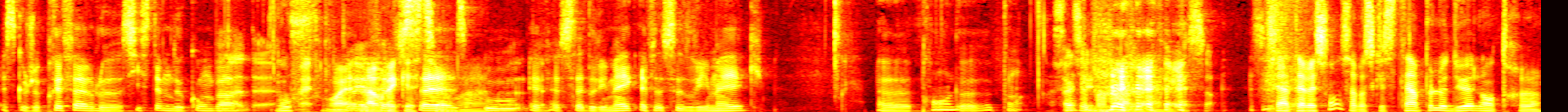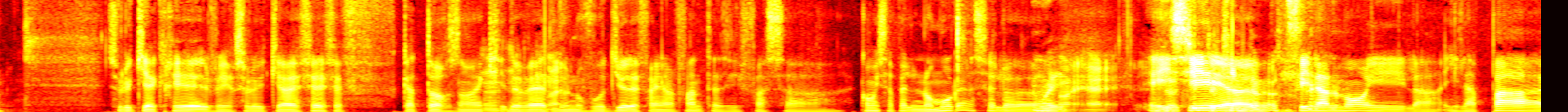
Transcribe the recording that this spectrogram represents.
est-ce que je préfère le système de combat de- Ouf, ouais. ouais, de la vraie FF16 question. ou FF7 Remake? FF16 Remake euh, prend le point. Ça, c'est Ok. pas mal. intéressant. C'est intéressant ça parce que c'était un peu le duel entre celui qui a créé, je veux dire, celui qui avait fait FF14, hein, qui Mhm, devait être ouais. le nouveau dieu de Final Fantasy face à. Comment il s'appelle Nomura C'est le. Oui. Ouais, ouais. Et Le ici, euh, finalement, il a, il a pas.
